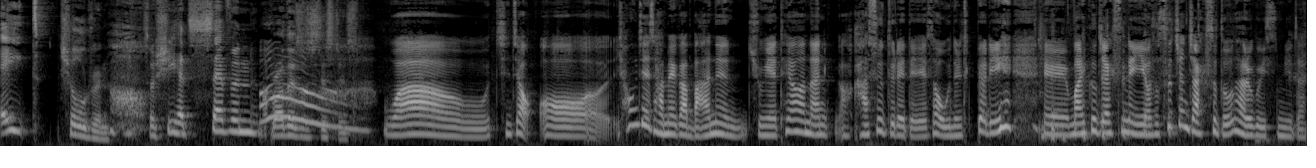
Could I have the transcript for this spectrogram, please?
eight children. So she had seven brothers and sisters. 와우, 진짜 어, 형제 자매가 많은 중에 태어난 가수들에 대해서 오늘 특별히 예, 마이클 잭슨에 이어서 수준 잭스도 다루고 있습니다.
